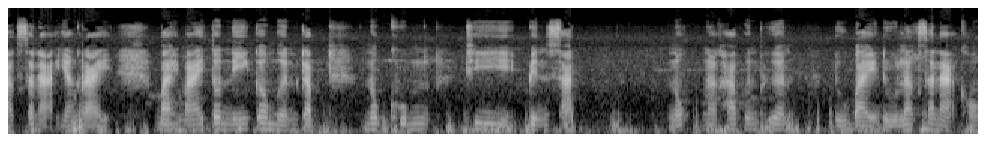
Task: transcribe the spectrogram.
ลักษณะอย่างไร ใบไม้ต้นนี้ก็เหมือนกับนกคุ้มที่เป็นสัตว์นกนะคะเพื่อนๆ ดูใบดูลักษณะของ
